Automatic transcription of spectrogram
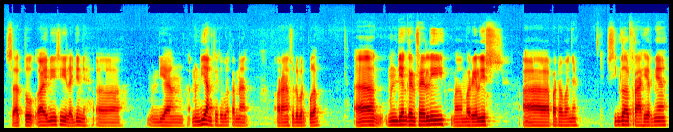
satu ah ini sih legend ya eh, mendiang mendiang saya sebut karena orang yang sudah berpulang. Eh, mendiang Grand Friendly eh, merilis eh, apa namanya single terakhirnya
